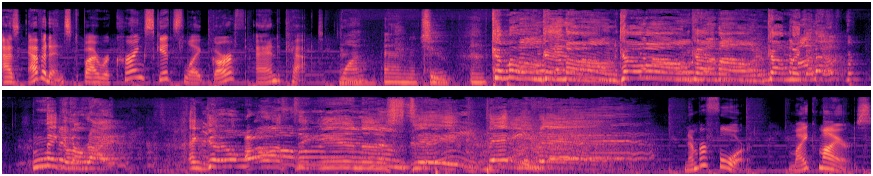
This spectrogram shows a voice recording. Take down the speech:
as evidenced by recurring skits like Garth and Kat. One and a two. Come on, come on, come on, come on, come make a left, make a right, and go off the interstate, baby. Number four, Mike Myers.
